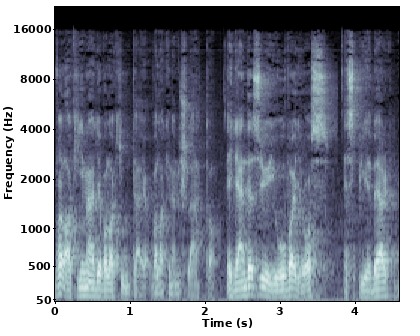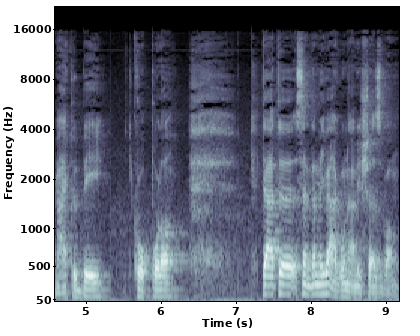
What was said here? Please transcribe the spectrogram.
Valaki imádja, valaki utálja, valaki nem is látta. Egy rendező jó vagy rossz? Ez Spielberg, Michael Bay, Coppola. Tehát szerintem egy vágónál is ez van.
